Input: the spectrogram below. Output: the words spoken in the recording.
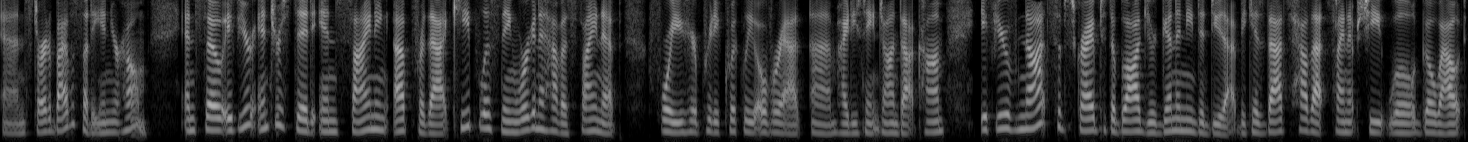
and start a Bible study in your home. And so if you're interested in signing up for that, keep listening. We're going to have a sign up for you here pretty quickly over at um, HeidiSt.John.com. If you've not subscribed to the blog, you're going to need to do that because that's how that sign up sheet will go out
